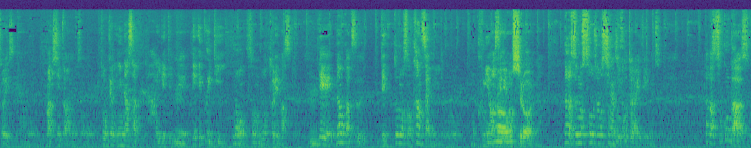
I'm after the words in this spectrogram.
そうですね。あのまあきちんとあのその東京のインナーサークルに入れてて、うん。でエクイティのそのを取れますと、うん。でなおかつデッドのその関西のいいところも組み合わせれば面白い。だからその相乗シナジーが働いてるんですよね。だからそこがす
